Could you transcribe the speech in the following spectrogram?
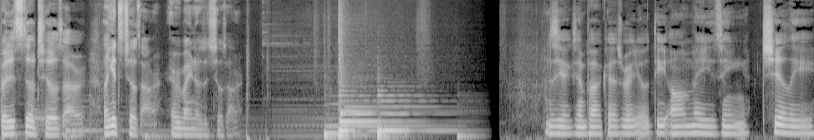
But it's still Chills Hour. Like, it's Chills Hour. Everybody knows it's Chills Hour. ZXM Podcast Radio, the amazing, chilly,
